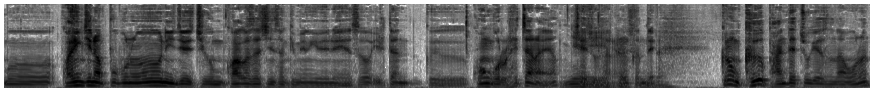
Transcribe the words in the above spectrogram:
뭐 과잉 진압 부분은 이제 지금 과거사 진상규명위원회에서 일단 그 권고를 했잖아요 예, 재조사를 예, 근데 그렇습니다. 그럼 그 반대쪽에서 나오는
